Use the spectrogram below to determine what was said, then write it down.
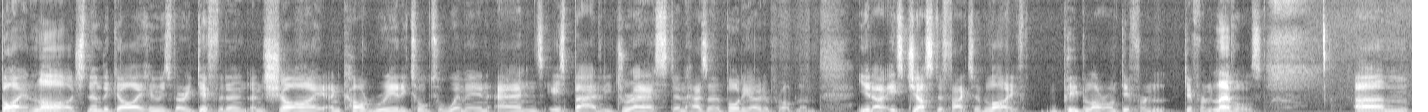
by and large than the guy who is very diffident and shy and can't really talk to women and is badly dressed and has a body odor problem. You know, it's just a fact of life. People are on different different levels. Um,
